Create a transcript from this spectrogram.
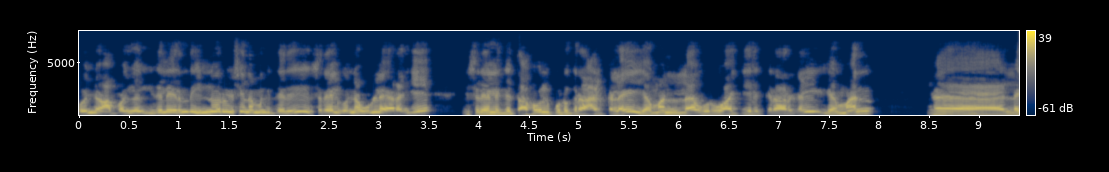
கொஞ்சம் அப்போ இதுல இருந்து இன்னொரு விஷயம் நமக்கு தெரியுது. இஸ்ரேல் கொஞ்சம் உள்ள இறங்கி இஸ்ரேலுக்கு தகவல் கொடுக்குற ஆட்களை யமன்ல உருவாக்கி இருக்கிறார்கள். யமன் இல்லை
